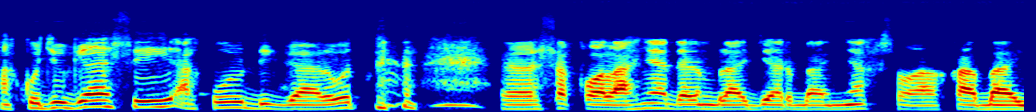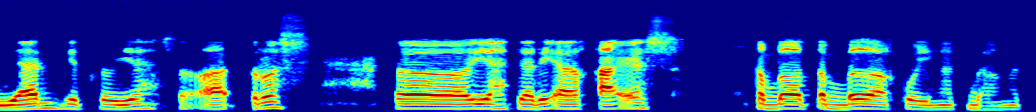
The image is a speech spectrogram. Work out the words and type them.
Aku juga sih, aku di Garut eh, sekolahnya dan belajar banyak soal Kabayan gitu ya. Soal terus eh, ya dari LKS tebel-tebel aku ingat banget.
